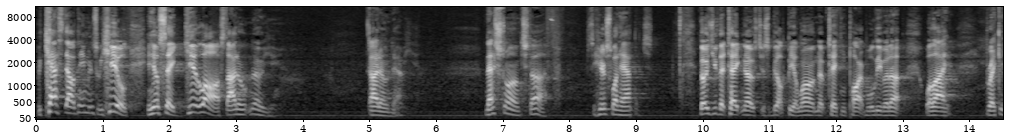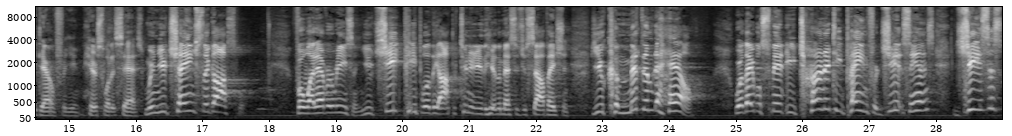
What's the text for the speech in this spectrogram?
we cast out demons, we healed. And he'll say, Get lost. I don't know you. I don't know you. That's strong stuff. So here's what happens. Those of you that take notes, just be, alone, note taking part. We'll leave it up while I break it down for you. Here's what it says When you change the gospel, for whatever reason, you cheat people of the opportunity to hear the message of salvation, you commit them to hell where they will spend eternity paying for sins Jesus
